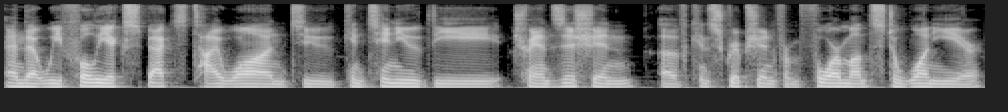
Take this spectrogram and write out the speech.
And that we fully expect Taiwan to continue the transition of conscription from four months to one year.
